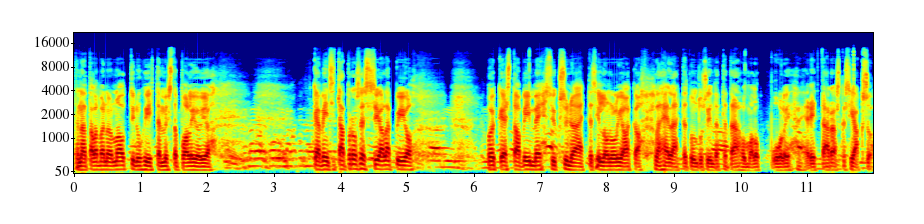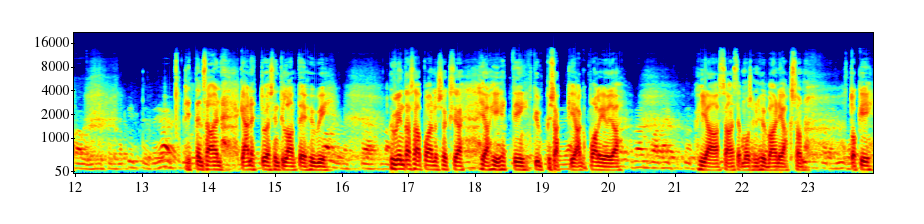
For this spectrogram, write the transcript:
Tänä talvena on nauttinut hiihtämistä paljon ja kävin sitä prosessia läpi jo oikeastaan viime syksynä, että silloin oli aika lähellä, että tuntui siltä, että tämä homma loppu oli erittäin raskas jakso. Sitten sain käännettyä sen tilanteen hyvin, hyvin tasapainoiseksi ja, ja hiihettiin kymppisakkia aika paljon ja, ja sain semmoisen hyvän jakson. Toki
